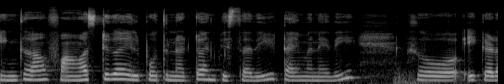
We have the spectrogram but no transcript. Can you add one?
ఇంకా ఫాస్ట్గా వెళ్ళిపోతున్నట్టు అనిపిస్తుంది టైం అనేది. సో ఇక్కడ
